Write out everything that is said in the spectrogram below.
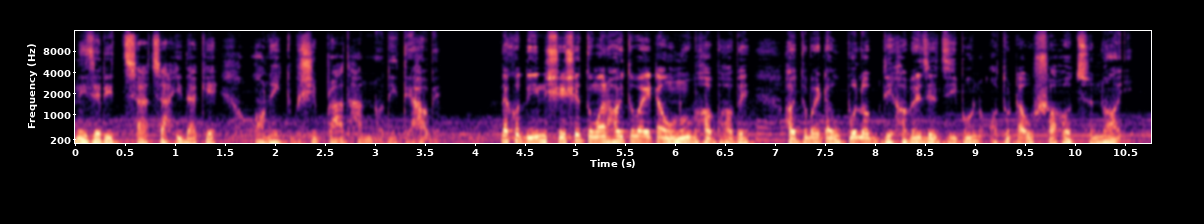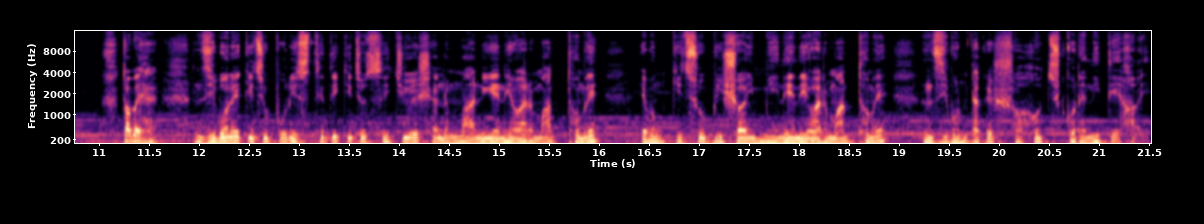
নিজের ইচ্ছা, চাহিদাকে অনেক বেশি প্রাধান্য দিতে হবে। দেখো, দিন শেষে তোমার হয়তোবা এটা অনুভব হবে, হয়তোবা এটা উপলব্ধি হবে যে জীবন অতটাও সহজ নয়। তবে হ্যাঁ জীবনে কিছু পরিস্থিতি, কিছু সিচুয়েশন মানিয়ে নেওয়ার মাধ্যমে এবং কিছু বিষয় মেনে নেওয়ার মাধ্যমে জীবনটাকে সহজ করে নিতে হয়।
